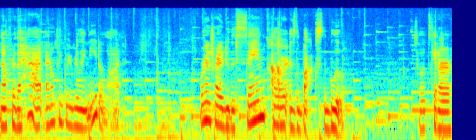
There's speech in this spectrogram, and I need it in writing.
Now for the hat, I don't think we really need a lot. We're gonna try to do the same color as the box, the blue. So let's get our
